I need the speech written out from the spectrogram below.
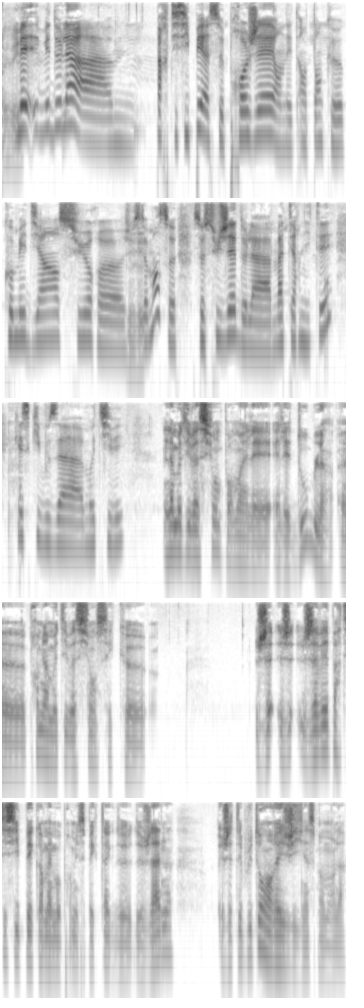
Mais, mais de là à euh, participer à ce projet en, en tant que comédien sur euh, mhm. justement ce, ce, sujet de la maternité, qu'est-ce qui vous a motivé? La motivation, pour moi, elle est, elle est double. Euh, première motivation, c'est que j'avais participé quand même au premier spectacle de, Jeanne. J'étais plutôt en régie à ce moment-là.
